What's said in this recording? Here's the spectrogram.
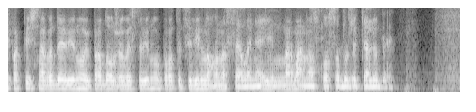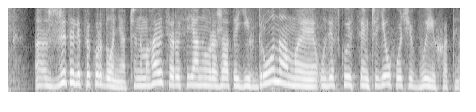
фактично веде війну і продовжує вести війну проти цивільного населення і нормального способу життя людей. А Жителі прикордоння чи намагаються росіяни уражати їх дронами у зв'язку з цим? Чи є охочі виїхати?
